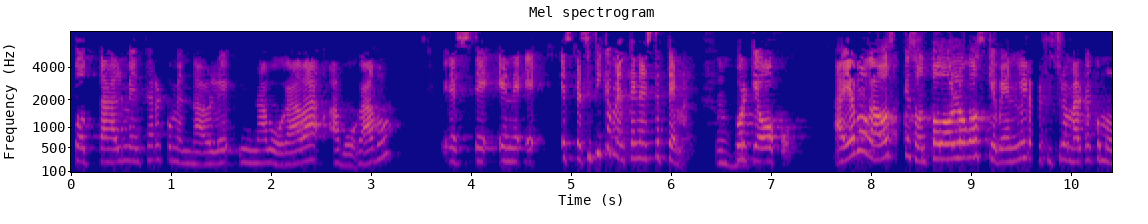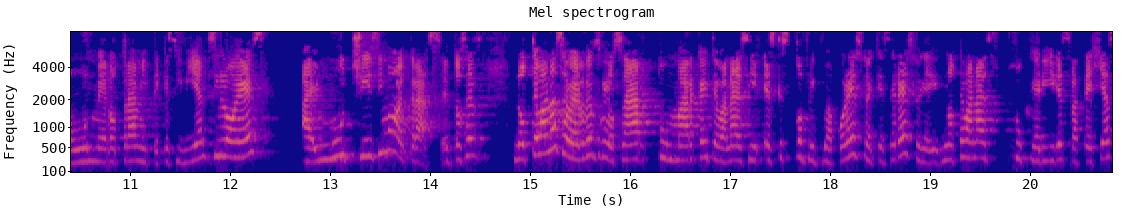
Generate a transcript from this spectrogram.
totalmente recomendable una abogada, abogado, este, en, eh, específicamente en este tema. Porque, ojo, hay abogados que son todólogos que ven el registro de marca como un mero trámite, que si bien sí lo es, hay muchísimo detrás. Entonces, no te van a saber desglosar tu marca y te van a decir, es que es conflictiva por esto, hay que hacer esto, y no te van a sugerir estrategias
